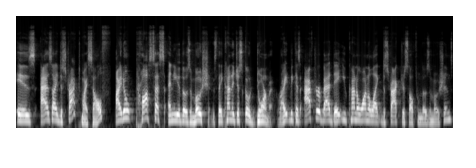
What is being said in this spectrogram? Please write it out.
is as I distract myself, I don't process any of those emotions. They kind of just go dormant, right? Because after a bad date, you kind of want to like distract yourself from those emotions.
